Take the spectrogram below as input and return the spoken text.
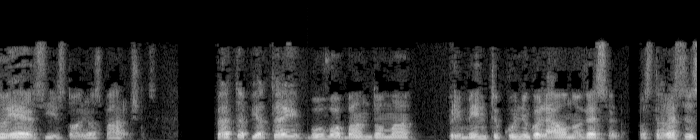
nuėjęs į istorijos paraštės. Bet apie tai buvo bandoma priminti kunigo Leono Veselio. Pastarasis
